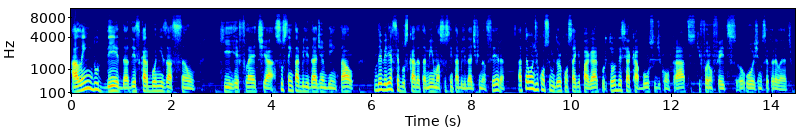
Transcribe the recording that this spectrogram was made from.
Além do D da descarbonização, que reflete a sustentabilidade ambiental, não deveria ser buscada também uma sustentabilidade financeira? Até onde o consumidor consegue pagar por todo esse arcabouço de contratos que foram feitos hoje no setor elétrico?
